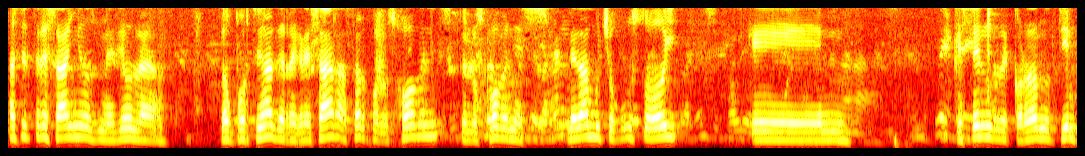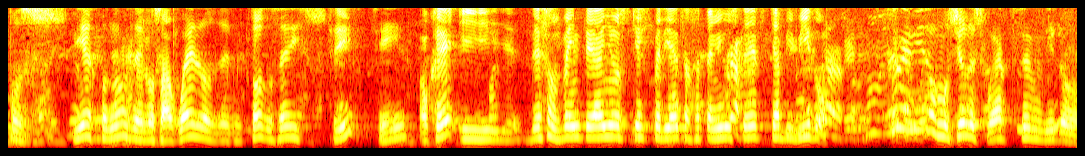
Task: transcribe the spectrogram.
hace tres años me dio la, la oportunidad de regresar a estar con los jóvenes, que los jóvenes me da mucho gusto hoy que, que estén recordando tiempos viejos, ¿no? De los abuelos, de todos ellos. ¿Sí? Sí. Ok, y de esos 20 años, ¿qué experiencias ha tenido usted? ¿Qué ha vivido? He vivido emociones fuertes, he vivido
